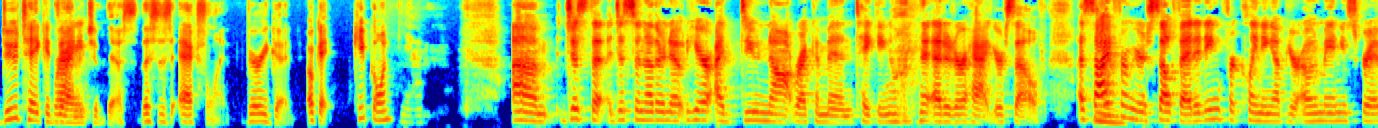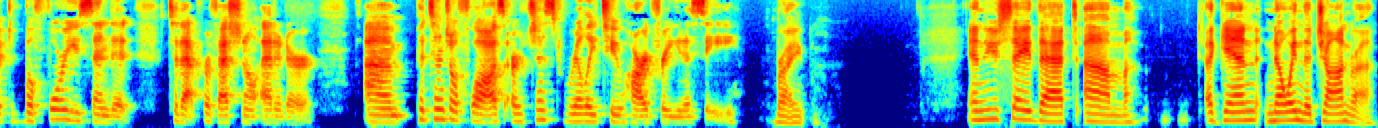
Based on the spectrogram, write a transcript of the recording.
Do take advantage of this. This is excellent. Very good. Okay, keep going. Yeah. Um, just the, just another note here. I do not recommend taking on the editor hat yourself. Aside Mm. from your self editing for cleaning up your own manuscript before you send it to that professional editor, um, potential flaws are just really too hard for you to see. Right. And you say that um again, knowing the genre.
